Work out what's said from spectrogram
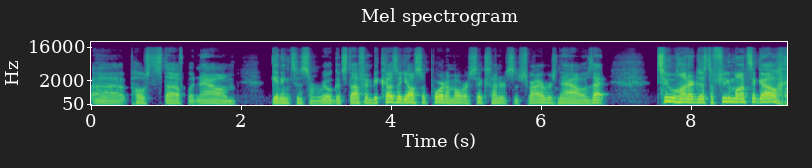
uh, post stuff but now i'm getting to some real good stuff. And because of y'all support i'm over 600 subscribers now. Is that 200 just a few months ago?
